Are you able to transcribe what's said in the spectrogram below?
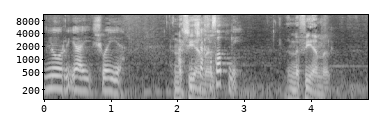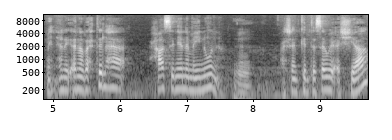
نور جاي شوية. إنه في أمل. شخصت لي إنه في أمل. يعني أنا رحت لها حاسة إني أنا مينونة مم. عشان كنت أسوي أشياء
